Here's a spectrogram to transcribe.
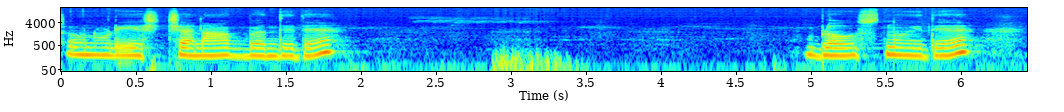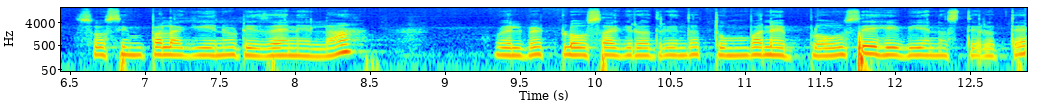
ಸೊ ನೋಡಿ ಎಷ್ಟು ಚೆನ್ನಾಗಿ ಬಂದಿದೆ. ಬ್ಲೌಸ್ನೂ ಇದೆ. ಸೊ ಸಿಂಪಲಾಗಿ ಏನೂ ಡಿಸೈನ್ ಇಲ್ಲ. ವೆಲ್ವೆಟ್ ಬ್ಲೌಸ್ ಆಗಿರೋದ್ರಿಂದ ತುಂಬಾ ಬ್ಲೌಸೇ ಹೆವಿ ಅನ್ನಿಸ್ತಿರುತ್ತೆ.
